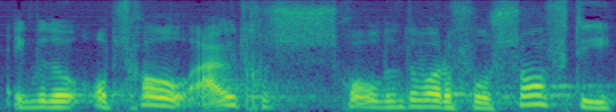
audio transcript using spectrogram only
Ik bedoel, op school uitgescholden te worden voor softie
